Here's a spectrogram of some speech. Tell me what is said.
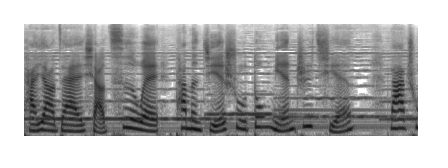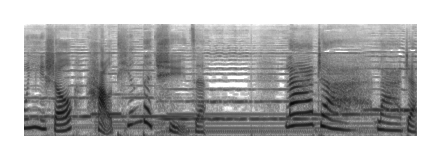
他要在小刺猬他们结束冬眠之前，拉出一首好听的曲子。拉着拉着，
